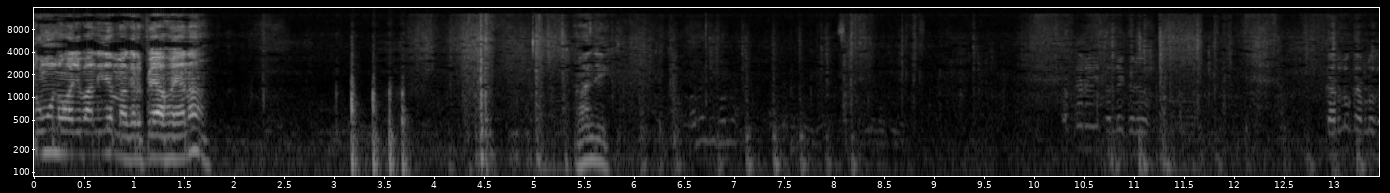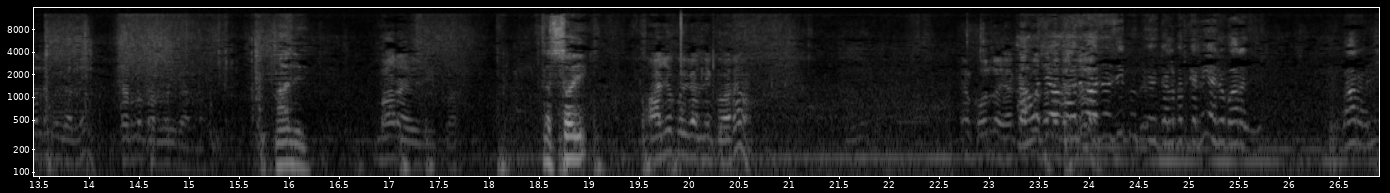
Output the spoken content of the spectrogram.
ਤੂੰ ਨੌਜਵਾਨੀ ਦੇ ਮਗਰ ਪਿਆ ਹੋਇਆ ਨਾ। ਹਾਂਜੀ। ਕਰ ਲੋ ਕਰ ਲੋ ਥੱਲੇ ਕੋਈ ਗੱਲ ਨਹੀਂ। ਕਰ ਲੋ ਕਰ ਲੋ ਜੀ ਕਰ ਲੋ ਹਾਂਜੀ। ਬਾਹਰ ਆਇਓ ਜੀ ਇੱਕ ਵਾਰ। ਦੱਸੋ ਜੀ। ਆ ਜਾਓ ਕੋਈ ਗੱਲ ਨਹੀਂ ਕਰ ਲਓ। ਆਜੋ ਜੀ ਕੋਈ ਗੱਲਬਾਤ ਕਰਨੀ ਆਜੋ ਬਾਹਰ ਜੀ। ਬਾਹਰ ਆਓ ਜੀ।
